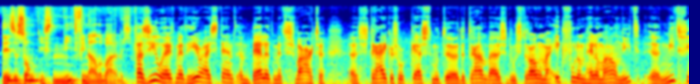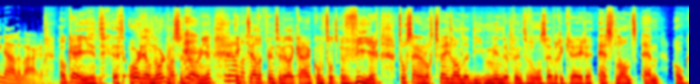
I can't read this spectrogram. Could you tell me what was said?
Deze song is niet finale waardig. Fazil heeft met Here I Stand een ballad met zwaarte. Een strijkersorkest moet de, de traanbuizen doen stromen, maar ik voel hem helemaal niet. Eh, niet finale waardig. Oké, het, het oordeel Noord-Macedonië. Ik tel de punten bij elkaar en kom tot vier. Toch zijn er nog twee landen die minder punten van ons hebben gekregen. Estland en ook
